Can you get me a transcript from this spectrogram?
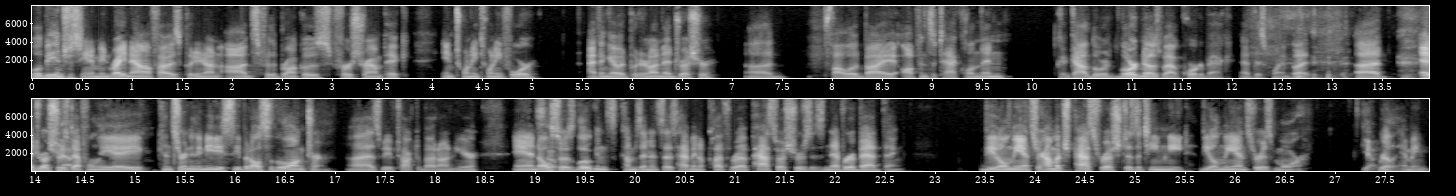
will be interesting. I mean, right now, if I was putting on odds for the Broncos' first round pick in 2024, I think I would put it on edge rusher, uh, followed by offensive tackle, and then God, Lord, Lord knows about quarterback at this point, but uh, edge rusher yeah. is definitely a concern in the immediacy, but also the long term, uh, as we've talked about on here. And so, also, as Logan comes in and says, having a plethora of pass rushers is never a bad thing. The only answer, how much pass rush does a team need? The only answer is more. Yeah, really. I mean,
